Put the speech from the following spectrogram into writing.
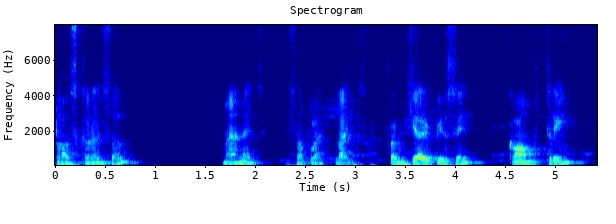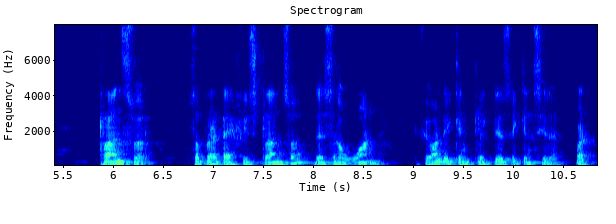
task carousel manage supply lines. From here, if you see comp three transfer, supply type is transfer, there's a one. If you want, you can click this, you can see that. But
